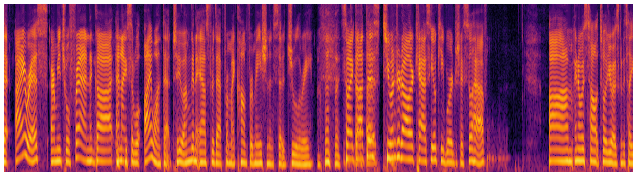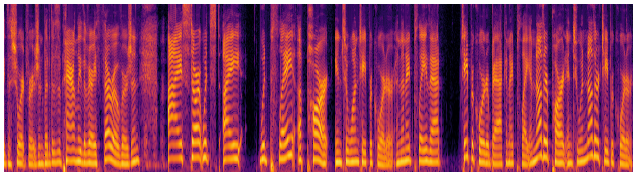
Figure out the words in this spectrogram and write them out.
that Iris, our mutual friend, got. And I said, Well, I want that too. I'm going to ask for that for my confirmation instead of jewelry. so I got this $200 Casio keyboard, which I still have. Um, I know I was tell, told you I was going to tell you the short version, but this is apparently the very thorough version. I start with I would play a part into one tape recorder, and then I'd play that tape recorder back, and I'd play another part into another tape recorder.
